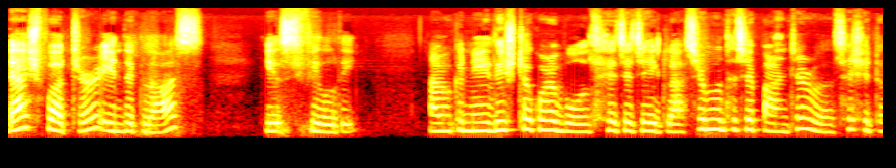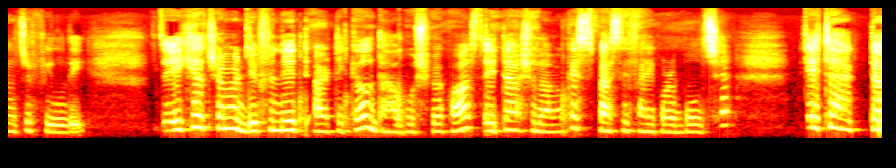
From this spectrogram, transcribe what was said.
dash water in the glass is filthy আমাকে নির্দিষ্ট করে বলছে যে যে গ্লাসের মধ্যে যে পানিটা রয়েছে সেটা হচ্ছে ফিল্দি। এই ক্ষেত্রে আমার ডেফিনেট আর্টিকেল দা বসবে কজ এটা আসলে আমাকে স্পেসিফাই করে বলছে। এটা একটা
